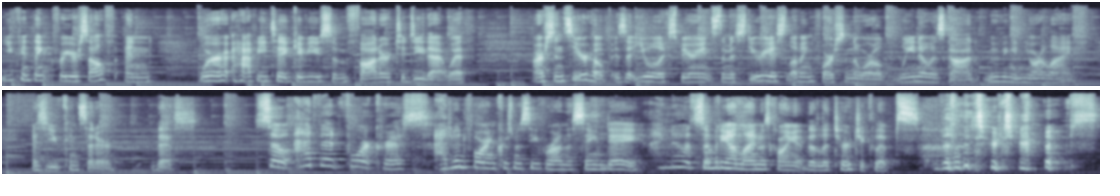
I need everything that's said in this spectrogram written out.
You can think for yourself, and we're happy to give you some fodder to do that with. Our sincere hope is that you will experience the mysterious loving force in the world we know as God moving in your life as you consider this. So, Advent 4, Kris. Advent 4 and Christmas Eve were on the same day. I know it's Somebody so online was calling it the liturgiclips. the liturgiclips.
